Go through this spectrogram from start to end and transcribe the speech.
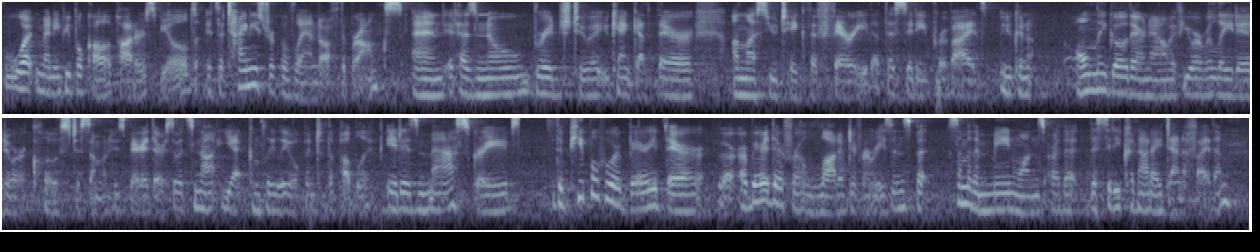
what many people call a potter's field. It's a tiny strip of land off the Bronx, and it has no bridge to it. You can't get there unless you take the ferry that the city provides. You can only go there now if you are related or close to someone who's buried there. So it's not yet completely open to the public. It is mass graves. The people who are buried there are buried there for a lot of different reasons, but some of the main ones are that the city could not identify them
